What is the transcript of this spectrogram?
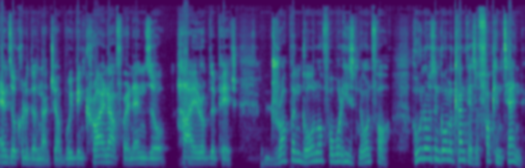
Enzo could have done that job. We've been crying out for an Enzo higher up the pitch. Drop N'Golo for what he's known for. Who knows N'Golo Kante is a fucking 10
